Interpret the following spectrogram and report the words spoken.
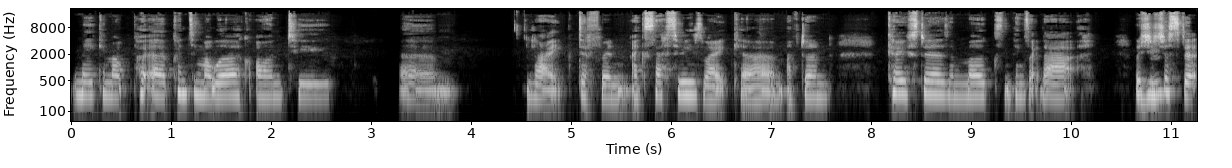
making my uh, printing my work onto um, like different accessories. Like um, I've done coasters and mugs and things like that, which mm-hmm. is just a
